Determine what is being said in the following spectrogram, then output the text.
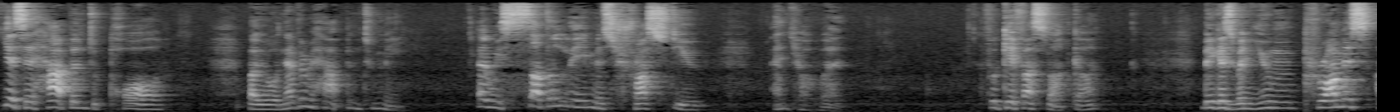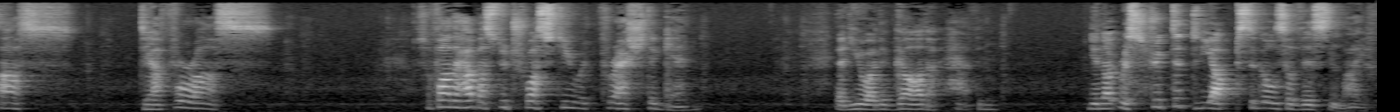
Yes, it happened to Paul. But it will never happen to me. And we subtly mistrust you and your word. Forgive us, Lord God. Because when you promise us, they are for us. So, Father, help us to trust you refreshed again. That you are the God of heaven. You're not restricted to the obstacles of this life,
